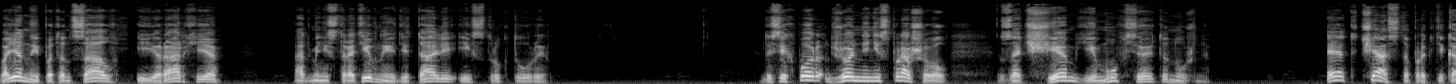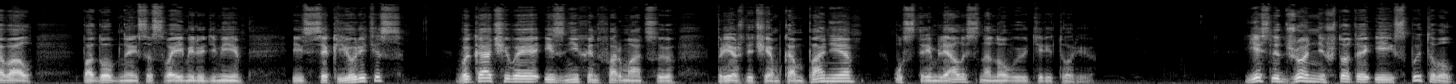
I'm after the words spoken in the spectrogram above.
военный потенциал, иерархия, административные детали и структуры. До сих пор Джонни не спрашивал, зачем ему все это нужно. Эд часто практиковал подобное со своими людьми из Securities, выкачивая из них информацию, прежде чем компания устремлялась на новую территорию. Если Джонни что-то и испытывал,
